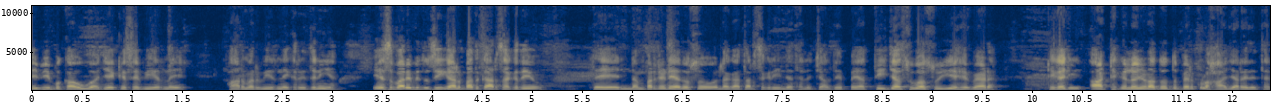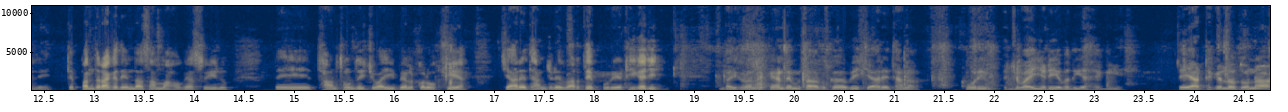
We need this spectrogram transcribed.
ਇਹ ਵੀ ਵਿਕਾਊ ਆ, ਜੇ ਕਿਸੇ ਵੀਰ ਨੇ ਫਾਰਮਰ ਵੀਰ ਨੇ ਖਰੀਦਣੀ ਆ। ਇਸ ਬਾਰੇ ਵੀ ਤੁਸੀਂ ਗੱਲਬਾਤ ਕਰ ਸਕਦੇ ਹੋ। ਤੇ ਨੰਬਰ ਜਿਹੜੇ ਆ ਦੋਸਤੋ ਲਗਾਤਾਰ ਸਕਰੀਨ ਦੇ ਥੱਲੇ ਚੱਲਦੇ ਪਏ ਆ। ਤੀਜਾ ਸੂਆ ਸੂਈ ਇਹ ਵੈੜ, ਠੀਕ ਹੈ ਜੀ? 8 ਕਿਲੋ ਜਿਹੜਾ ਦੁੱਧ ਬਿਲਕੁਲ ਹਾਜ਼ਰ ਇਹਦੇ ਥੱਲੇ ਤੇ 15 ਕੁ ਦਿਨ ਦਾ ਸਮਾਂ ਹੋ ਗਿਆ ਸੂਈ ਨੂੰ ਤੇ ਥਣ ਥੁਣ ਦੀ ਚਵਾਈ ਬਿਲਕੁਲ ਓਕੇ ਆ। ਚਾਰੇ ਥਣ ਜਿਹੜੇ ਵਰਦੇ ਪੂਰੇ ਆ, ਠੀਕ ਹੈ ਜੀ? ਬਾਈ ਹੋਰਾਂ ਦੇ ਕਹਿਣ ਦੇ ਮੁਤਾਬਕ ਵੀ ਚਾਰੇ ਥਣ ਪੂਰੀ ਚਵਾਈ ਜਿਹੜੀ ਆ ਵਧੀਆ ਹੈਗੀ ਹੈ ਤੇ 8 ਕਿਲੋ ਦੋਨਾਂ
